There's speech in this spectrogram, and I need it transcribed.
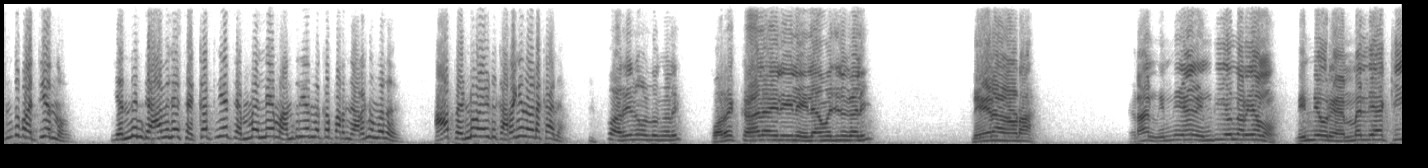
എന്ത് പറ്റിയെന്നോ? എന്നും രാവിലെ സെക്രട്ടറിയേറ്റ് എം എൽ എ മന്ത്രി എന്നൊക്കെ പറഞ്ഞ് ഇറങ്ങുന്നത്. ആ പെണ്ണുമായിട്ട് കറങ്ങി നടക്കാനാ ഇപ്പൊ അറിയണുള്ളൂ നിങ്ങൾ. കൊറേ കാലായില്ലേ ലൈലാമജിന് കളി? നേരാണോടാ. എടാ നിന്നെ ഞാൻ എന്ത് ചെയ്യുമെന്ന് അറിയാമോ? നിന്നെ ഒരു എം എൽ എ ആക്കി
